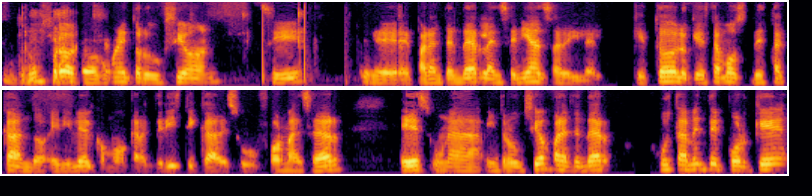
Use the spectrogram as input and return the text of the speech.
un prólogo, como una introducción, ¿sí? Eh, para entender la enseñanza de Hillel, que todo lo que estamos destacando en Hillel como característica de su forma de ser es una introducción para entender justamente porque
